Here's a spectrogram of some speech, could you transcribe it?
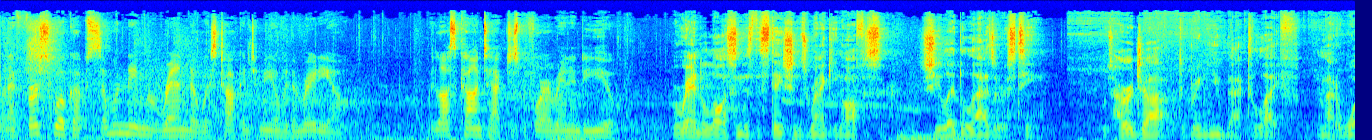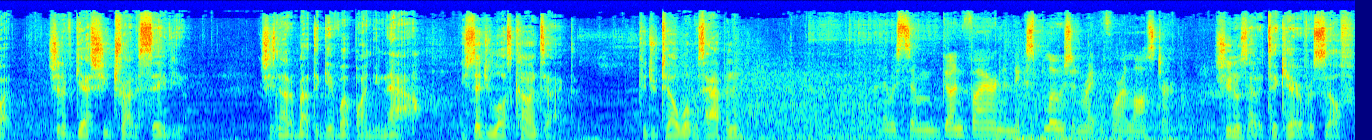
When I first woke up, someone named Miranda was talking to me over the radio. We lost contact just before I ran into you. Miranda Lawson is the station's ranking officer. She led the Lazarus team. It was her job to bring you back to life, no matter what. Should have guessed she'd try to save you. She's not about to give up on you now. You said you lost contact. Could you tell what was happening? There was some gunfire and an explosion right before I lost her. She knows how to take care of herself.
